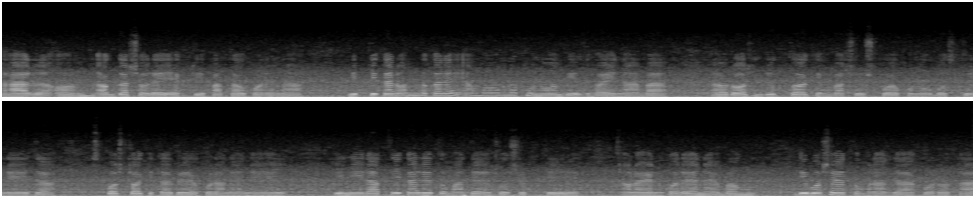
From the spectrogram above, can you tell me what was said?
তার অজ্ঞাসরে একটি পাতাও পড়ে না। মৃত্তিকার অন্ধকারে এমন কোনো বীজ হয় না বা রসযুক্ত কিংবা শুষ্ক কোনো বস্তু নেই যা স্পষ্ট কিতাবে কোরআনে নেই। তিনি রাত্রিকালে তোমাদের সুশক্তি আনয়ন করেন এবং দিবসে তোমরা যা করো তা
